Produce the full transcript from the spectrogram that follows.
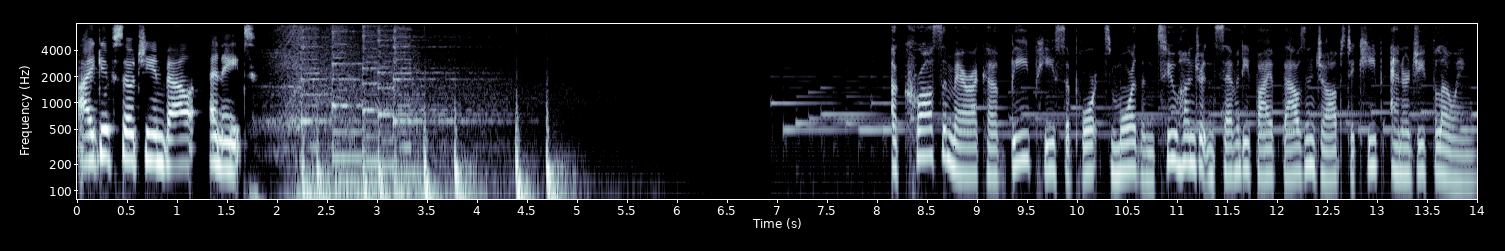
I give Xochitl and Val an eight. Across America, BP supports more than 275,000 jobs to keep energy flowing.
